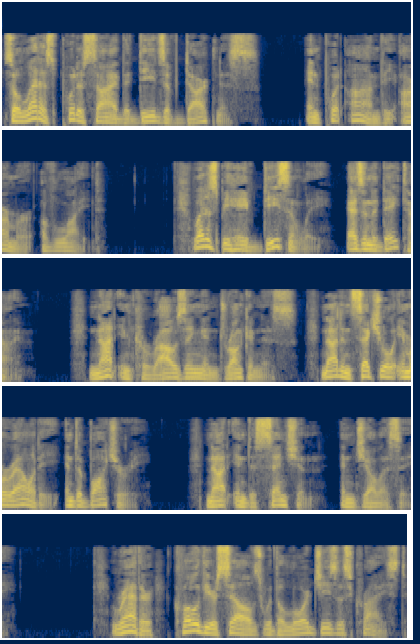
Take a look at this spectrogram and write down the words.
So let us put aside the deeds of darkness and put on the armor of light. Let us behave decently as in the daytime not in carousing and drunkenness not in sexual immorality and debauchery not in dissension and jealousy. Rather clothe yourselves with the lord jesus christ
